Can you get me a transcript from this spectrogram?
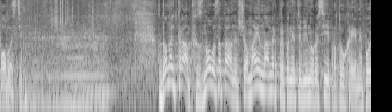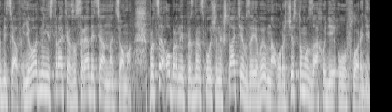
області. Дональд Трамп знову запевнив, що має намір припинити війну Росії проти України. Пообіцяв, його адміністрація зосередиться на цьому. Про це обраний президент Сполучених Штатів заявив на урочистому заході у Флориді.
